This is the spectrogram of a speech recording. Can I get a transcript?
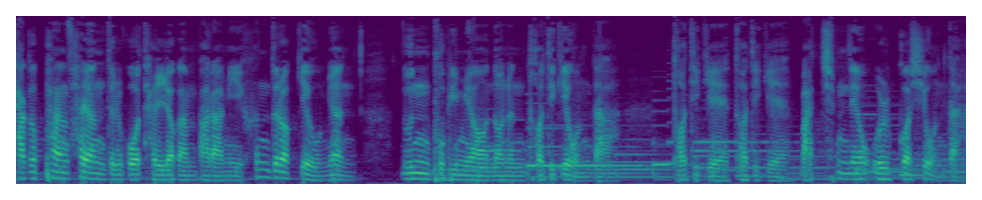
다급한 사연 들고 달려간 바람이 흔들어 깨우면 눈 부비며 너는 더디게 온다. 더디게 더디게 마침내 올 것이 온다.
